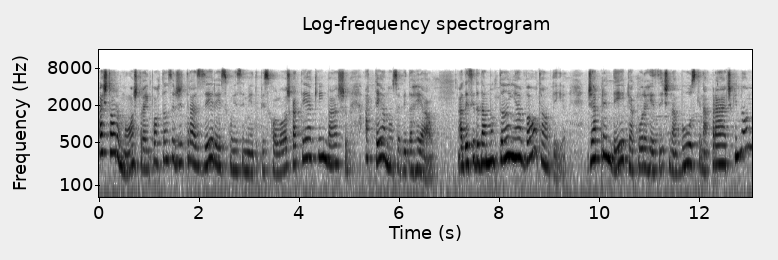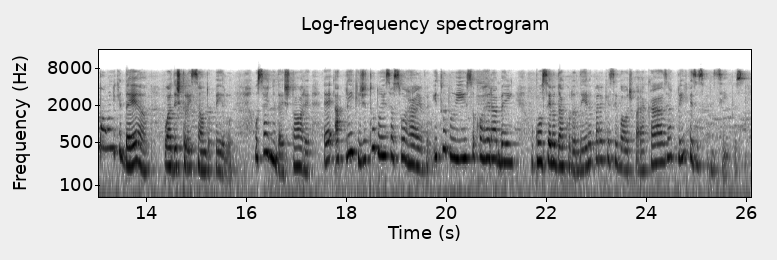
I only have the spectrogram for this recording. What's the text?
A história mostra a importância de trazer esse conhecimento psicológico até aqui embaixo, até a nossa vida real. A descida da montanha e a volta à aldeia. De aprender que a cura reside na busca e na prática e não numa única ideia ou a destruição do pelo. O cerne da história é aplique de tudo isso a sua raiva e tudo isso correrá bem. O conselho da curandeira para que se volte para casa e aplique esses princípios.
